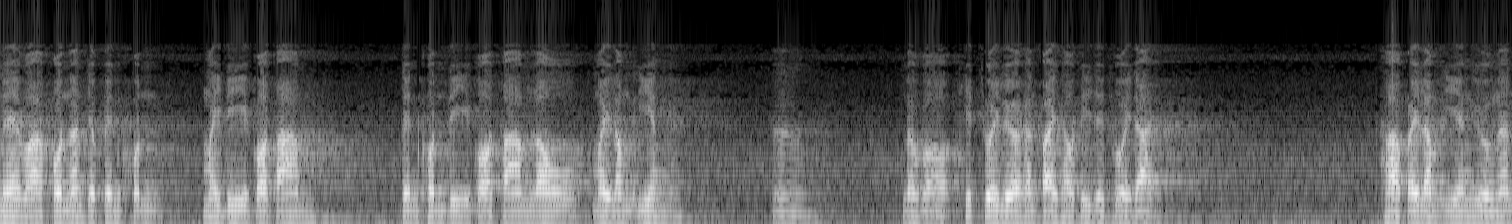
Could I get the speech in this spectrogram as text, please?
แม้ว่าคนนั้นจะเป็นคนไม่ดีก็ตาม เป็นคนดีก็ตามเราไม่ลำเอียงเราก็คิดช่วยเหลือกันไปเท่าที่จะช่วยได้ ถ้าไปลำเอียงอยู่นั้น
